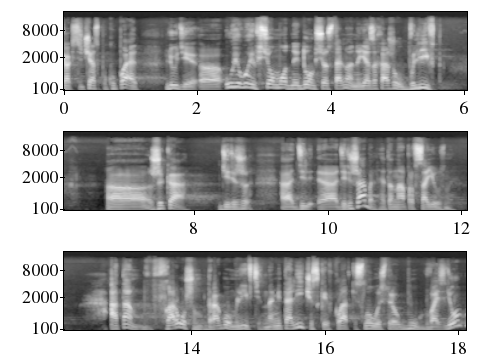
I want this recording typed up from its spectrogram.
как сейчас покупают люди, э, ой-ой, все, модный дом, все остальное, но я захожу в лифт э, ЖК дириж, э, дирижабль, это на профсоюзный, а там в хорошем, дорогом лифте на металлической вкладке слово из трех букв гвоздем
